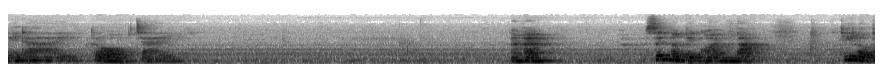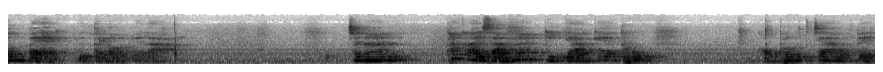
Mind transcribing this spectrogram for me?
ไม่ได้ตรอมใจนะคะซึ่งมันเป็นความหนัก ที่เราต้องแบกอยู่ตลอดเวลา ฉะนั้นถ้าใครสามารถกินยาแก้ทุกข์ของพระพุทธเจ้าเป็น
